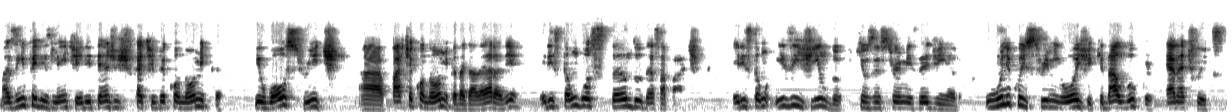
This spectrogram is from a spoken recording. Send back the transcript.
mas infelizmente ele tem a justificativa econômica e Wall Street, a parte econômica da galera ali, eles estão gostando dessa parte. Eles estão exigindo que os streamings dê dinheiro. O único streaming hoje que dá lucro é a Netflix.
